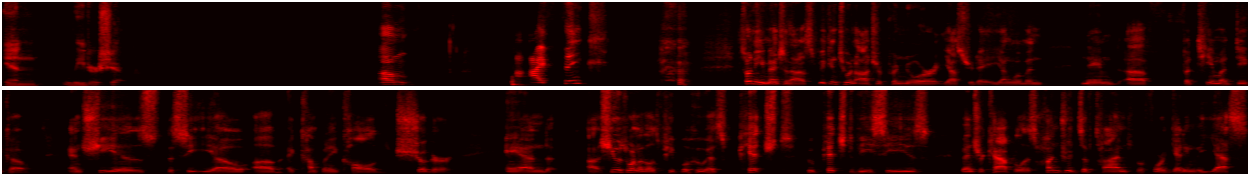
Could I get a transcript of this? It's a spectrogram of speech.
in leadership? Um, I think it's funny you mentioned that. I was speaking to an entrepreneur yesterday, a young woman named uh, Fatima Diko, and she is the CEO of a company called Sugar. And uh, she was one of those people who has pitched, who pitched VCs, venture capitalists, hundreds of times before getting the yes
